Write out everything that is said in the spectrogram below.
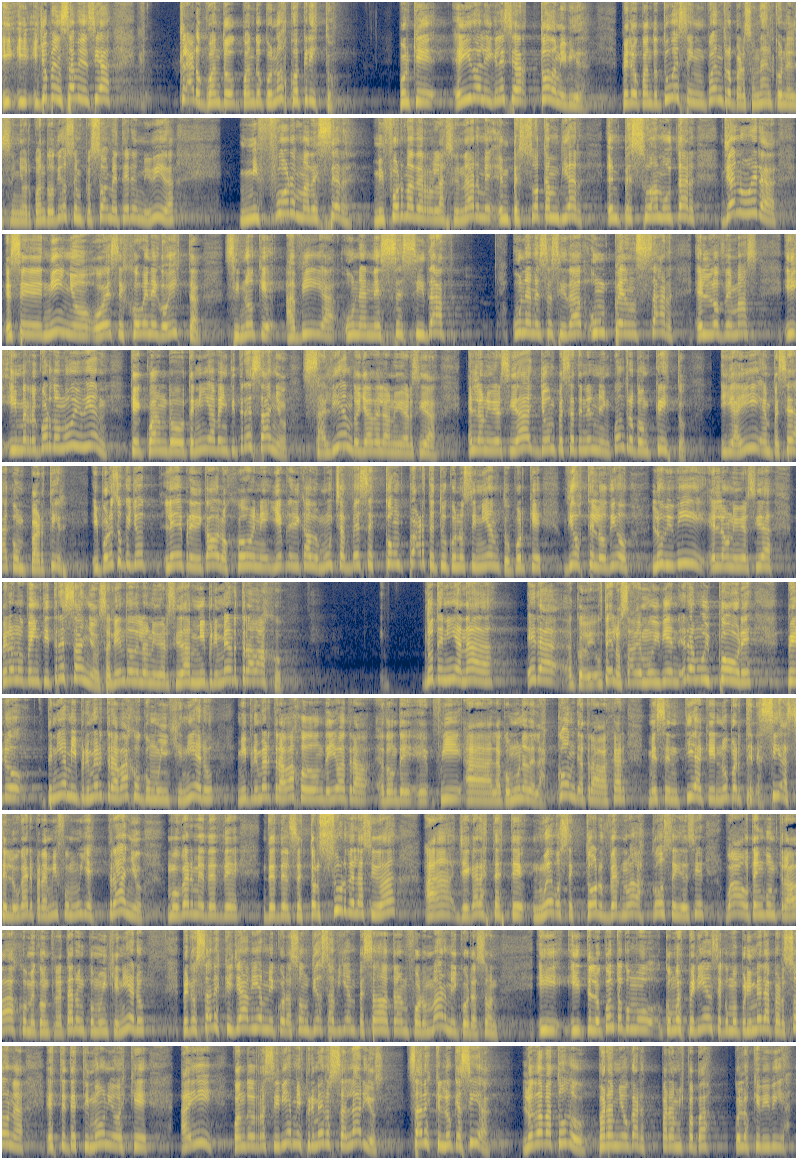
Y, yo pensaba y decía, claro, cuando, cuando conozco a Cristo, porque he ido a la iglesia toda mi vida, pero cuando tuve ese encuentro personal con el Señor, cuando Dios empezó a meter en mi vida, mi forma de ser, mi forma de relacionarme empezó a cambiar, empezó a mutar. Ya no era ese niño o ese joven egoísta, sino que había una necesidad, una necesidad, un pensar en los demás. Y, me recuerdo muy bien que cuando tenía 23 años, saliendo ya de la universidad, en la universidad yo empecé a tener mi encuentro con Cristo y ahí empecé a compartir. Y por eso que yo le he predicado a los jóvenes y he predicado muchas veces, comparte tu conocimiento, porque Dios te lo dio. Lo viví en la universidad, pero a los 23 años, saliendo de la universidad, mi primer trabajo, no tenía nada, era, usted lo sabe muy bien, era muy pobre, pero, tenía mi primer trabajo como ingeniero, mi primer trabajo donde, iba donde eh, fui a la comuna de Las Condes a trabajar, me sentía que no pertenecía a ese lugar. Para mí fue muy extraño moverme desde, desde el sector sur de la ciudad a llegar hasta este nuevo sector, ver nuevas cosas y decir, wow, tengo un trabajo, me contrataron como ingeniero. Pero sabes que ya había en mi corazón, Dios había empezado a transformar mi corazón. Y, te lo cuento como, como experiencia, como primera persona, este testimonio es que ahí, cuando recibía mis primeros salarios, ¿sabes qué lo que hacía? Lo daba todo para mi hogar, para mis papás con los que vivía.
